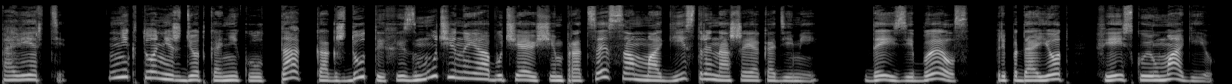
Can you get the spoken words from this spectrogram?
Поверьте, никто не ждет каникул так, как ждут их измученные обучающим процессом магистры нашей академии. Дейзи Беллс преподает фейскую магию,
